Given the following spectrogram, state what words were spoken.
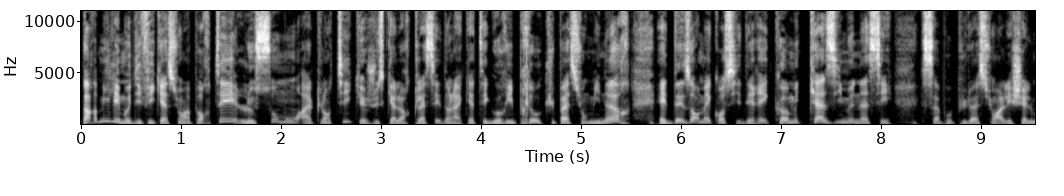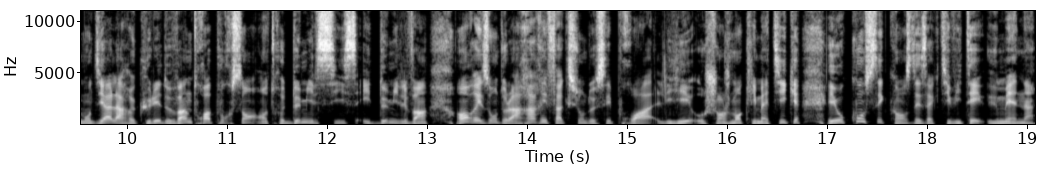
Parmi les modifications apportées, le saumon atlantique, jusqu'alors classé dans la catégorie préoccupation mineure, est désormais considéré comme quasi menacé. Sa population à l'échelle mondiale a reculé de 23% entre 2006 et 2020 en raison de la raréfaction de ses proies liées au changement climatique et aux conséquences des activités humaines.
